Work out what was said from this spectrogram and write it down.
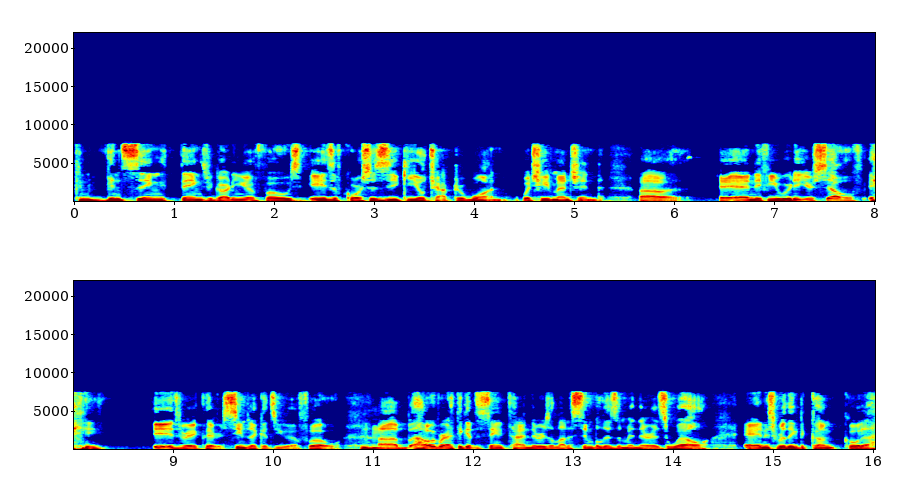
convincing things regarding UFOs is, of course, Ezekiel chapter one, which he mentioned. Uh, and if you read it yourself, it's very clear. It seems like it's a UFO. Mm-hmm. Uh, however, I think at the same time there is a lot of symbolism in there as well, and it's really to come, go to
